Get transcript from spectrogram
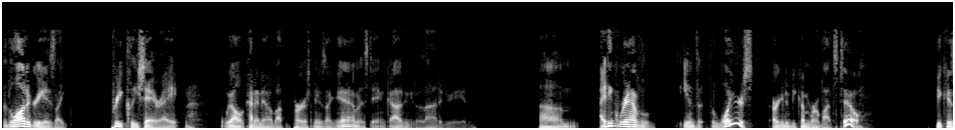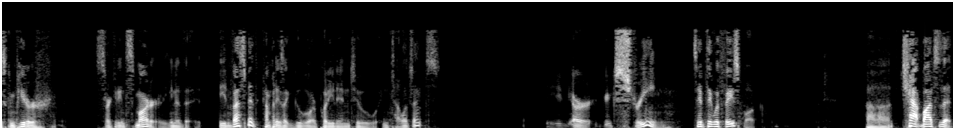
the law degree is like pretty cliche, right? We all kind of know about the person who's like, yeah, I'm going to stay in college and get a law degree. And, um, I think we're going to have, you know, the, the lawyers are going to become robots too, because computers are getting smarter. You know, the, the investment companies like Google are putting into intelligence are extreme. Same thing with Facebook. Uh, chatbots that,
